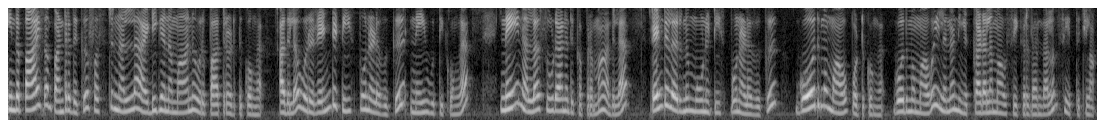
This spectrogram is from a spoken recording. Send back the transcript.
இந்த பாயசம் பண்ணுறதுக்கு ஃபஸ்ட்டு நல்ல அடிகனமான ஒரு பாத்திரம் எடுத்துக்கோங்க. அதில் ஒரு ரெண்டு டீஸ்பூன் அளவுக்கு நெய் ஊற்றிக்கோங்க நெய் நல்லா சூடானதுக்கப்புறமா அதில் ரெண்டுலேருந்து மூணு டீஸ்பூன் அளவுக்கு கோதுமை மாவு போட்டுக்கோங்க. கோதுமை மாவு இல்லைன்னா நீங்கள் கடலை மாவு சேர்க்குறதா இருந்தாலும் சேர்த்துக்கலாம்.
